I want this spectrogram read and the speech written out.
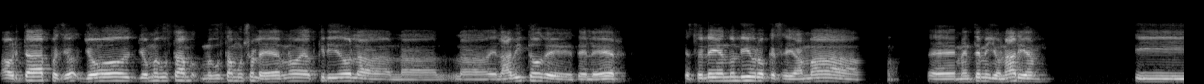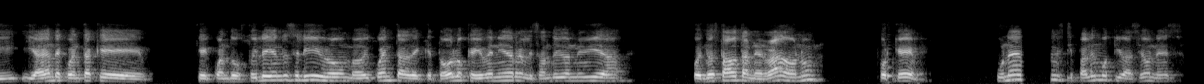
ahorita pues yo, yo, yo me, gusta, me gusta mucho leer, ¿no? He adquirido la, la, el hábito de, de, leer. Estoy leyendo un libro que se llama eh, Mente Millonaria y hagan de cuenta que, que cuando estoy leyendo ese libro me doy cuenta de que todo lo que he venido realizando yo en mi vida, pues no he estado tan errado, ¿no? Porque una de mis principales motivaciones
